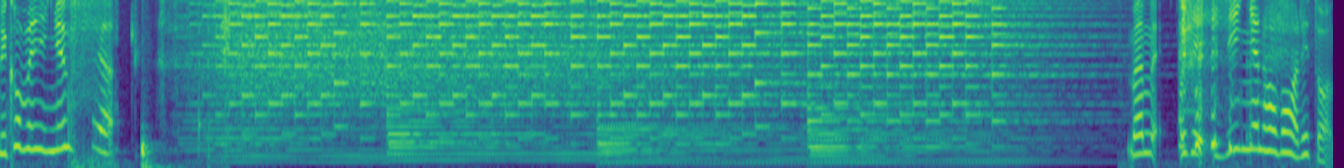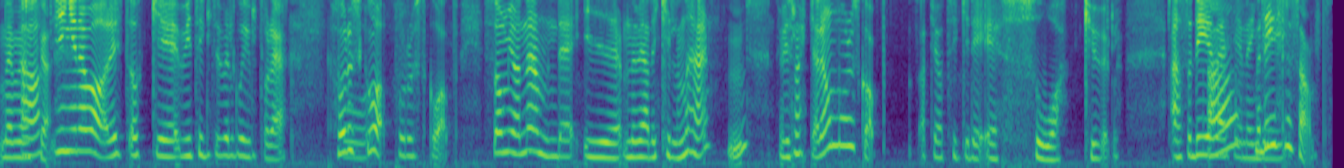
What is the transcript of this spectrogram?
Nu kommer ingen. ja. Men okej, jingeln har varit då. Nej men jag Ja, ska. ingen har varit och eh, vi tänkte väl gå in på det. Horoskop. På, horoskop. Som jag nämnde i, när vi hade killarna här. Mm. När vi snackade om horoskop. Att jag tycker det är så kul. Alltså det är Ja, verkligen en men det är grej intressant.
